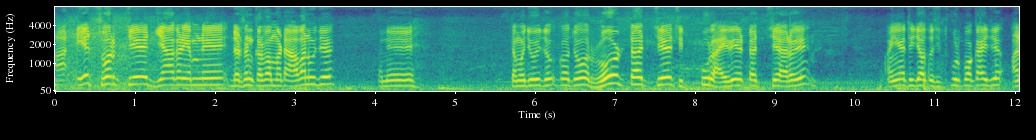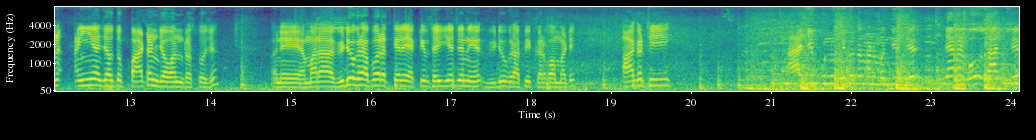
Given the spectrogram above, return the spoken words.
આ એ જ સ્વર્ગ છે, જ્યાં આગળ એમને દર્શન કરવા માટે આવવાનું છે. અને તમે જોઈ શકો છો, રોડ ટચ છે, સિદ્ધપુર હાઈવે ટચ છે આરોએ. અહીંયાથી જાઓ તો સિદ્ધપુર પકાય છે અને અહીંયા જાઓ તો પાટણ જવાનો રસ્તો છે. અને અમારા વિડીયોગ્રાફર અત્યારે એક્ટિવ થઈ ગયા છે અને વિડીયોગ્રાફી કરવા માટે. આગળથી હાજીપુરનું સિકોતરમાનું મંદિર છે. ત્યાં આગળ બહુ સાથ છે.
